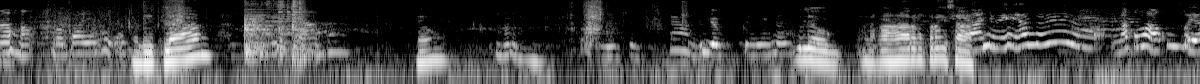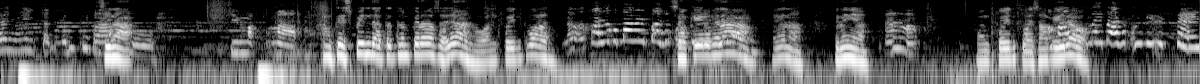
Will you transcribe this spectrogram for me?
Aha, magkaya lang. Malit lang. Yung bilog nakaharang pa ng isa. Ano eh, ano eh. Nakuha ko ba yan eh, tatlong piraso. Sina? Si Makmak. Ang tispinda, tatlong piraso. Yan, 1.1. Akala ko ba may paano Isang kilo na lang. Ayan ah. Tingnan niya. Aha. 1.1, isang kilo. May paano kung di pen.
